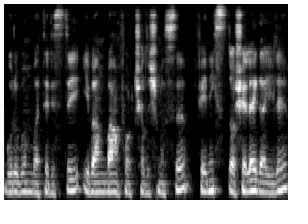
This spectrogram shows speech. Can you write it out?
grubun bateristi Ivan Banford çalışması Phoenix Doşelega ile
